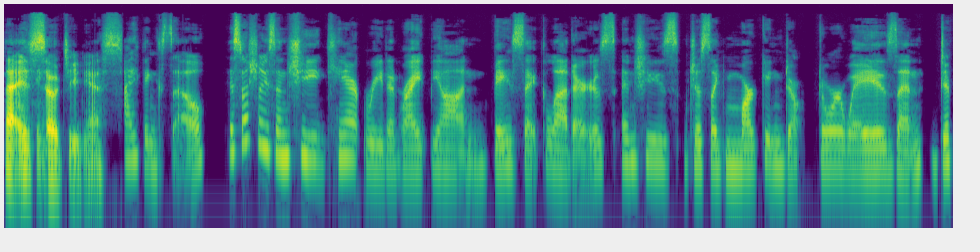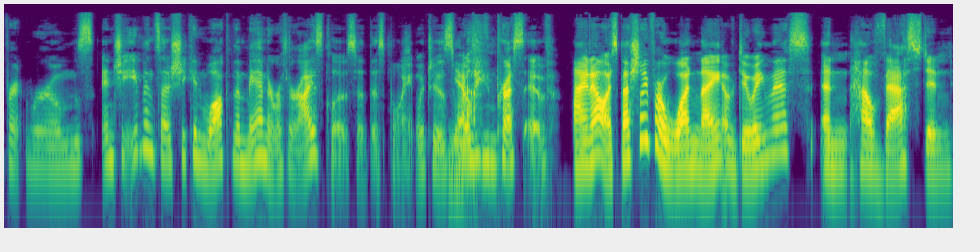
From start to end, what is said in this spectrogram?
That is so genius. I think so. Especially since she can't read and write beyond basic letters and she's just like marking do- doorways and different rooms and she even says she can walk the manor with her eyes closed at this point which is Yeah. really impressive I know, especially for one night of doing this and how vast and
